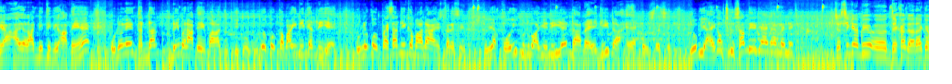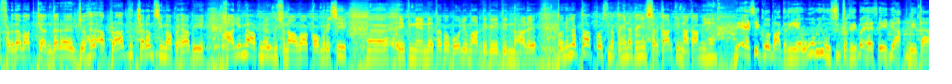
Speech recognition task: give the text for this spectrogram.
यहाँ राजनीतिक आते हैं, उन्होंने धंधा नहीं बनाते राजनीति को उन्हें कोई कमाई नहीं करनी है उन्हें कोई पैसा नहीं कमाना है इस तरह से। तो यह कोई गुटबाजी नहीं है, ना रहेगी, ना है कोई इस तरह से। जो भी आएगा, उसके साथ दिया जाएगा एम जैसे कि अभी देखा जा रहा है कि फरीदाबाद के अंदर जो है अपराध चरम सीमा पर है। अभी हाल ही में आपने भी सुना होगा कांग्रेसी एक ने, नेता को गोली मार दी गई दिन दहाड़े। तो नहीं लगता आपको इसमें कहीं ना कहीं सरकार की नाकामी है? नहीं ऐसी कोई बात नहीं है। वो भी उसी तकरीबन ऐसे ही आदमी था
